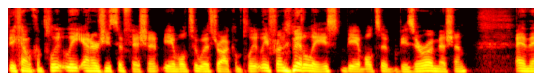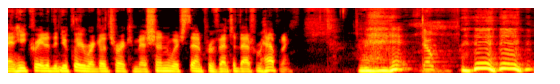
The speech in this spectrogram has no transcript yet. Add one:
become completely energy sufficient, be able to withdraw completely from the Middle East, be able to be zero emission. And then he created the Nuclear Regulatory Commission, which then prevented that from happening. Dope.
